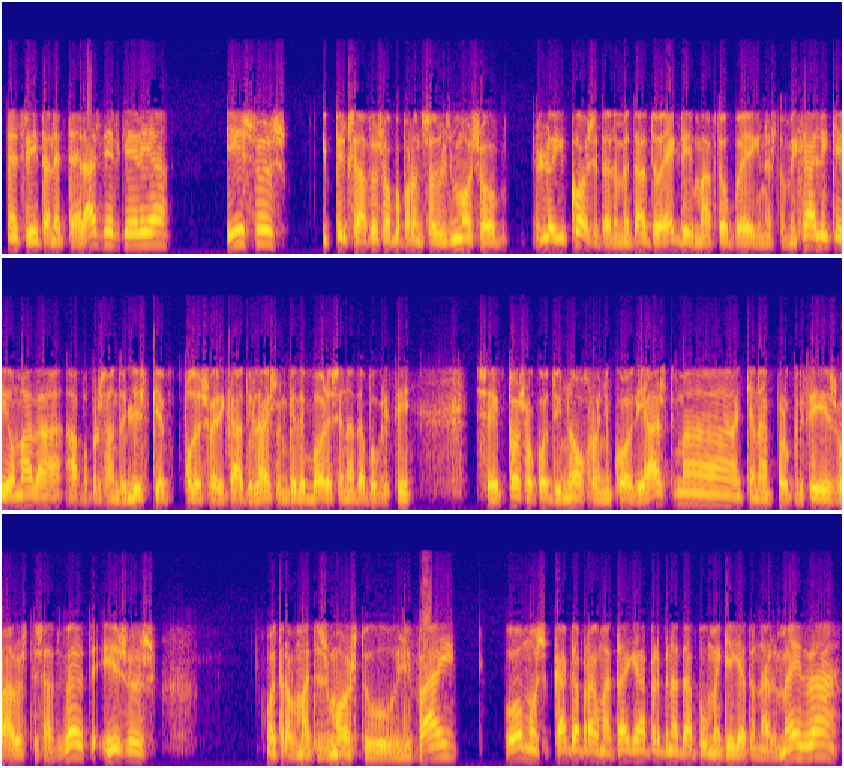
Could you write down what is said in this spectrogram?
Έτσι ήταν τεράστια ευκαιρία. Ίσως υπήρξε αυτός ο αποπροσανατολισμός, ο λογικός ήταν μετά το έγκλημα αυτό που έγινε στο Μιχάλη και η ομάδα αποπροσανατολίστηκε ποδοσφαιρικά τουλάχιστον και δεν μπόρεσε να ανταποκριθεί σε τόσο κοντινό χρονικό διάστημα και να προκριθεί εις βάρος της Αντβέρτ. Ίσως ο τραυματισμός του Λιβάη. Όμως κάποια πραγματάκια πρέπει να τα πούμε και για τον Αλμέιδα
